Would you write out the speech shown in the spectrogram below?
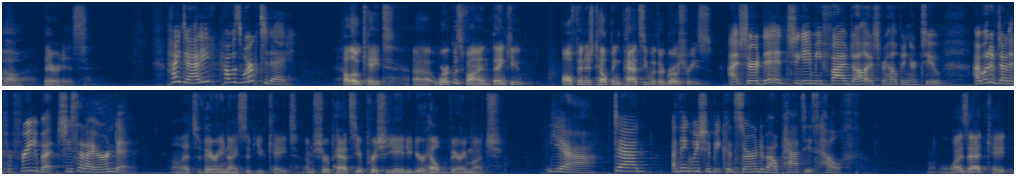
Oh, there it is. Hi, Daddy. How was work today? Hello, Kate. Uh, work was fine, thank you. All finished helping Patsy with her groceries? I sure did. She gave me $5 for helping her, too. I would have done it for free, but she said I earned it. Well, that's very nice of you, Kate. I'm sure Patsy appreciated your help very much. Yeah. Dad, I think we should be concerned about Patsy's health. Why's that, Kate?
